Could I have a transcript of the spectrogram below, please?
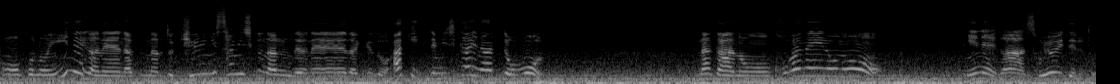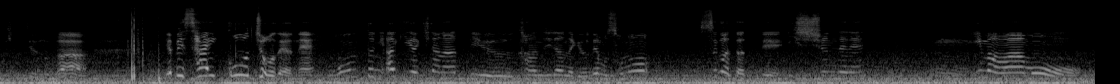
もうこの稲がねなくなると急に寂しくなるんだよね。だけど秋って短いなって思う。なんかあの黄金色の稲がそよいでる時っていうのがやっぱり最高潮だよね。本当に秋が来たなっていう感じなんだけどでもその姿って一瞬でね、うん、今はもう、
